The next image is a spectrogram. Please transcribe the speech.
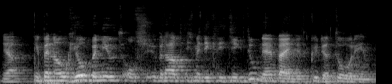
Ja, ik ben ook heel benieuwd of ze überhaupt iets met die kritiek doen hè, bij dit curatorium.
